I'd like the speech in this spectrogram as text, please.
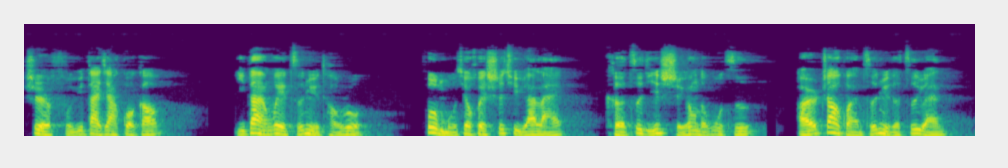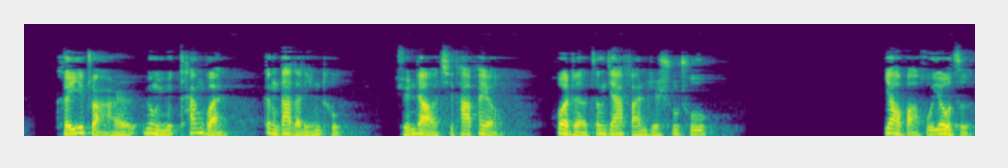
是抚育代价过高。一旦为子女投入，父母就会失去原来可自己使用的物资，而照管子女的资源可以转而用于看管更大的领土。寻找其他配偶，或者增加繁殖输出。要保护幼子，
